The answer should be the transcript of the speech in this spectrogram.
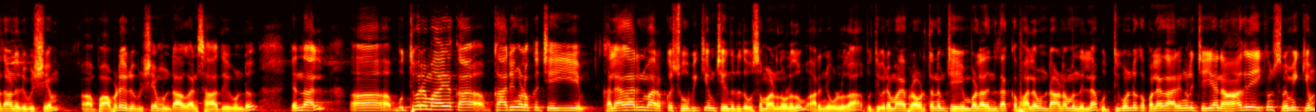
അതാണൊരു വിഷയം. അപ്പോൾ അവിടെ ഒരു വിഷയം ഉണ്ടാകാൻ സാധ്യതയുണ്ട്. എന്നാൽ ബുദ്ധിപരമായ കാര്യങ്ങളൊക്കെ ചെയ്യുകയും കലാകാരന്മാരൊക്കെ ശോഭിക്കുകയും ചെയ്യുന്നൊരു ദിവസമാണെന്നുള്ളതും അറിഞ്ഞുകൊള്ളുക. ബുദ്ധിപരമായ പ്രവർത്തനം ചെയ്യുമ്പോൾ അതിന് തക്ക ഫലം ഉണ്ടാകണമെന്നില്ല. ബുദ്ധി കൊണ്ട് പല കാര്യങ്ങളും ചെയ്യാൻ ആഗ്രഹിക്കും ശ്രമിക്കും.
